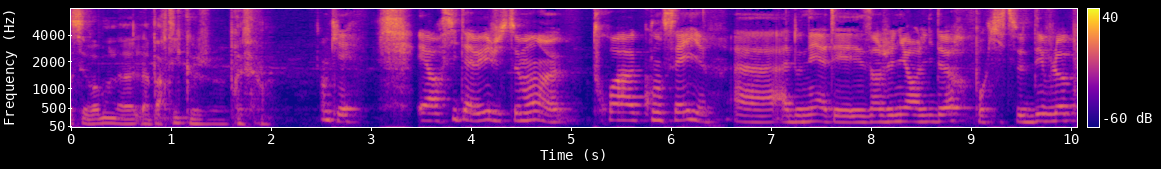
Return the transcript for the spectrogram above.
c'est vraiment la, partie que je préfère. Ok. Et alors, si tu avais justement trois conseils à, donner à tes ingénieurs leaders pour qu'ils se développent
